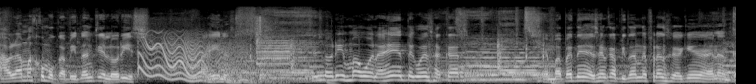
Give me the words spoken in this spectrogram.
habla más como capitán que Loris. Imagínate. El Loris más buena gente, puede sacar. Mbappé tiene que ser capitán de Francia de aquí en adelante.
